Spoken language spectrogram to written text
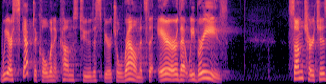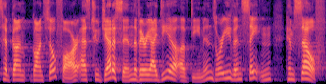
we are skeptical when it comes to the spiritual realm. It's the air that we breathe. Some churches have gone, gone so far as to jettison the very idea of demons or even Satan himself.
